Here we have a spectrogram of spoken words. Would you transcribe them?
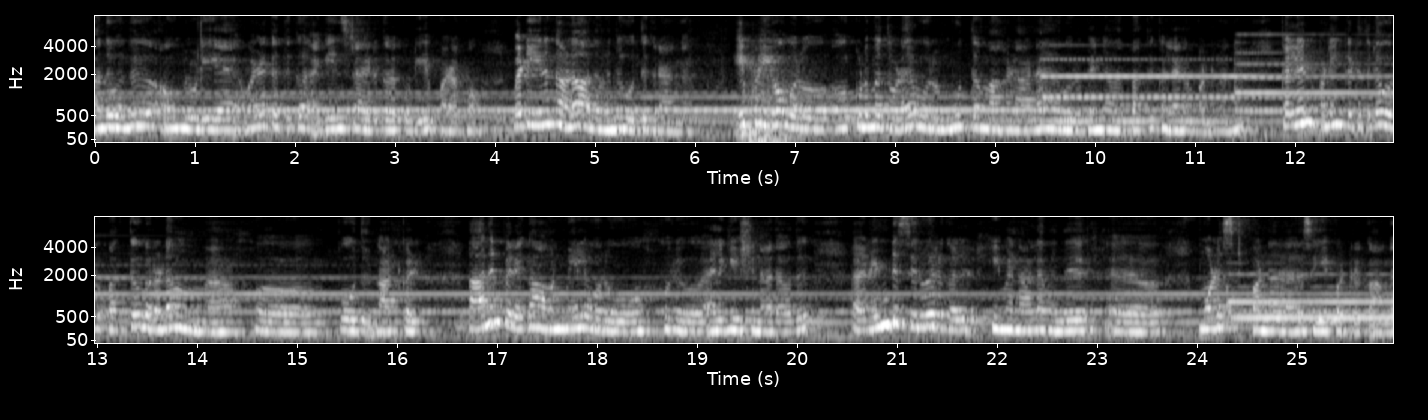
அது வந்து அவங்களுடைய வழக்கத்துக்கு அகெயின்ஸ்டாக இருக்கக்கூடிய பழக்கம். பட் இருந்தாலும் அதை வந்து ஒத்துக்கிறாங்க. எப்படியோ ஒரு ஒரு குடும்பத்தோட ஒரு மூத்த மகளான ஒரு பெண்ணை பார்த்து கல்யாணம் பண்ணுறாங்க கல்யாணம் பண்ணி கிட்டத்தட்ட ஒரு பத்து வருடம் போகுது நாட்கள். அதன் பிறகு அவன் மேலே ஒரு ஒரு அலிகேஷன் அதாவது ரெண்டு சிறுவர்கள் இவனால் வந்து மொலஸ்ட் பண்ண செய்யப்பட்டிருக்காங்க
